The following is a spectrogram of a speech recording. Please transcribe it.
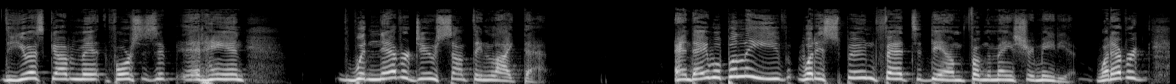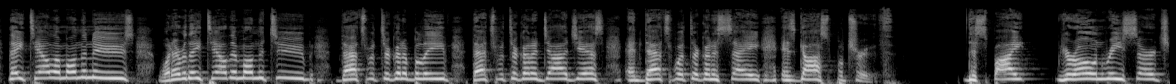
the U.S. government, forces at hand, would never do something like that. And they will believe what is spoon fed to them from the mainstream media. Whatever they tell them on the news, whatever they tell them on the tube, that's what they're going to believe. That's what they're going to digest. And that's what they're going to say is gospel truth. Despite your own research,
